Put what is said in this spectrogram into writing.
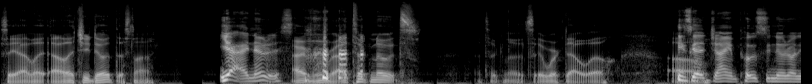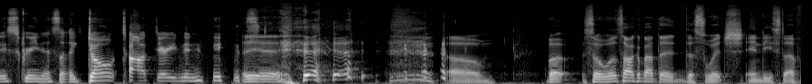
So yeah, I let I let you do it this time. Yeah, I noticed. I remember. I took notes. I took notes. It worked out well. He's got a Um, giant post-it note on his screen that's like, "Don't talk during the news." yeah. um, but so we'll talk about the the Switch indie stuff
